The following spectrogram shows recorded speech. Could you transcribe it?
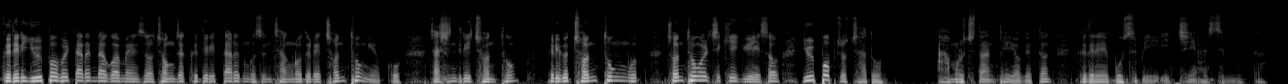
그들이 율법을 따른다고 하면서 정작 그들이 따르는 것은 장로들의 전통이었고 자신들이 전통 그리고 전통 전통을 지키기 위해서 율법조차도 아무렇지도 않게 여겼던 그들의 모습이 있지 않습니까?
